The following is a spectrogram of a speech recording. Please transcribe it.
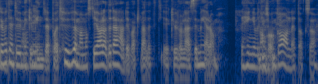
Så jag vet inte hur Ja, mycket det- mindre på ett huvud man måste göra. Det där hade varit väldigt kul att lära sig mer om. Det hänger väl någon kanske gång. på garnet också.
